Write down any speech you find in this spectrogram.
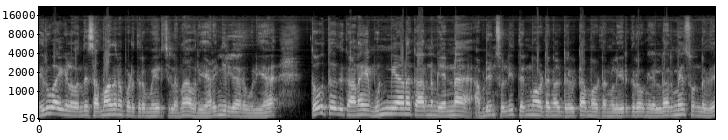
நிர்வாகிகளை வந்து சமாதானப்படுத்துகிற முயற்சியில் தான் அவர் இறங்கியிருக்காரு ஒழிய தோத்ததுக்கான உண்மையான காரணம் என்ன அப்படின்னு சொல்லி தென் மாவட்டங்கள் டெல்டா மாவட்டங்கள் இருக்கிறவங்க எல்லாருமே சொன்னது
